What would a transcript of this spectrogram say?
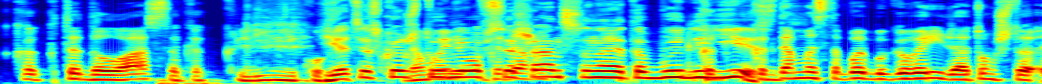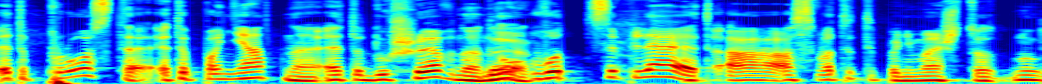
как Теда Ласса, как клинику. Я тебе скажу, когда что мы, у него все шансы мы, на это были как, есть. Когда мы с тобой бы говорили о том, что это просто, это понятно, это душевно, да. но вот цепляет, а, а сваты ты понимаешь, что, ну,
